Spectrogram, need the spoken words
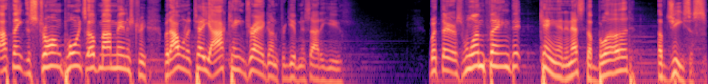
I think, the strong points of my ministry. But I want to tell you, I can't drag unforgiveness out of you. But there's one thing that can, and that's the blood of Jesus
